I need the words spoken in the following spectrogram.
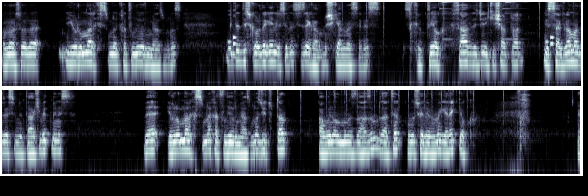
Ondan sonra yorumlar kısmına katılıyorum yazmanız. Bir de Discord'a gelirseniz size kalmış. Gelmezseniz sıkıntı yok. Sadece iki şart var. Instagram adresimi takip etmeniz ve yorumlar kısmına katılıyorum yazmanız. YouTube'dan abone olmanız lazım. Zaten onu söylememe gerek yok. Ee,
